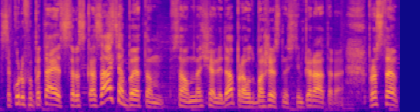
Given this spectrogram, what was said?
Сакуров и пытается рассказать об этом в самом начале, да, про вот божественность императора, просто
